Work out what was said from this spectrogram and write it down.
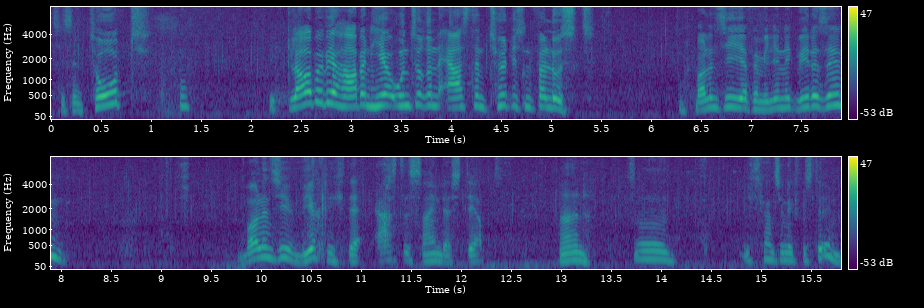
Sie sind tot. Ich glaube, wir haben hier unseren ersten tödlichen Verlust. Wollen Sie Ihre Familie nicht wiedersehen? Wollen Sie wirklich der Erste sein, der stirbt? Nein. Hm, ich kann Sie nicht verstehen.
